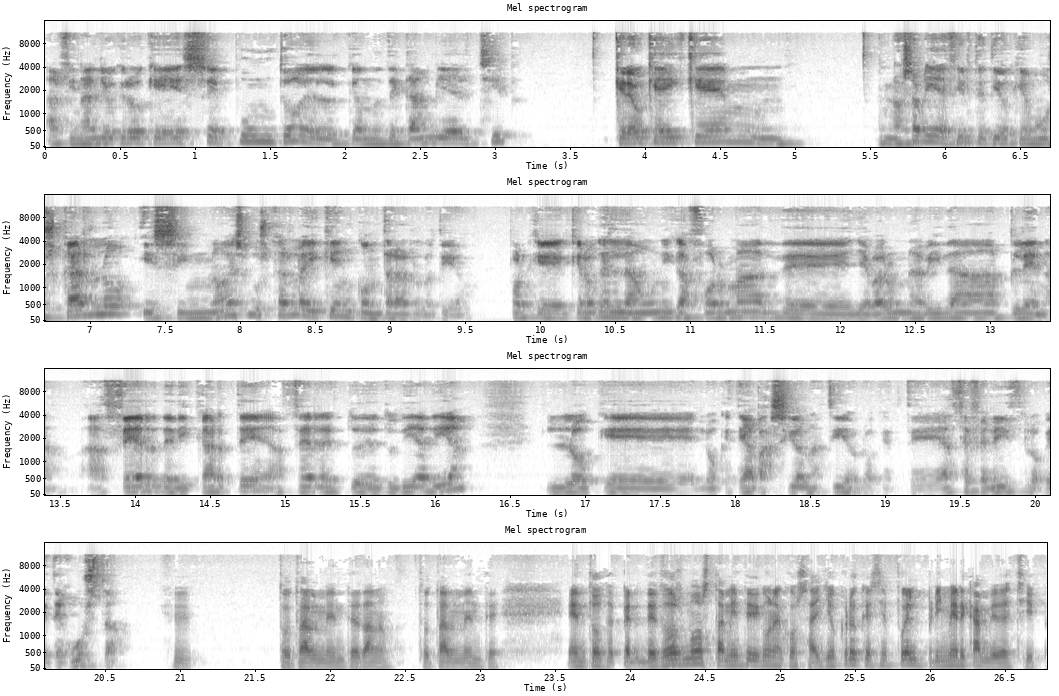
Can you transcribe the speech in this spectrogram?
Al final yo creo que ese punto, el cuando te cambia el chip, creo que hay que... Mm, no sabría decirte, tío, que buscarlo y si no es buscarlo hay que encontrarlo, tío porque creo que es la única forma de llevar una vida plena, hacer, dedicarte, hacer de tu, día a día lo que, lo que te apasiona, tío, lo que te hace feliz, lo que te gusta. Hmm. Totalmente, Dano, totalmente. Entonces, pero de todos modos, también te digo una cosa, yo creo que ese fue el primer cambio de chip,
